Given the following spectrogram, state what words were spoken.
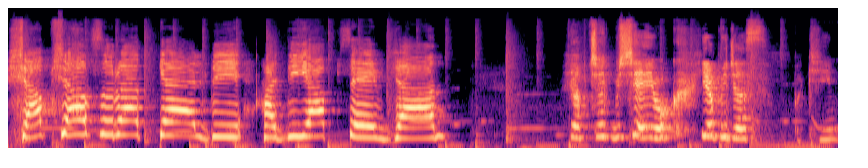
Şapşal surat geldi. Hadi yap Sevcan. Yapacak bir şey yok. Yapacağız. Bakayım.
